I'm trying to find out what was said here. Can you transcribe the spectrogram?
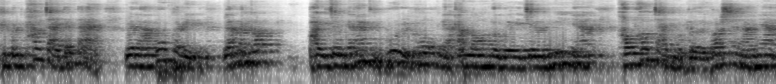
คือมันเข้าใจตั้งแต่ เวลาผู้ผลิตแล้วมันก็ไปจนกระทั่งถึงผู้บริโภคเนี่ย along the way journey เนี่ยเขาเข้าใจหมดเลย เพราะฉะนั้นเนี่ย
